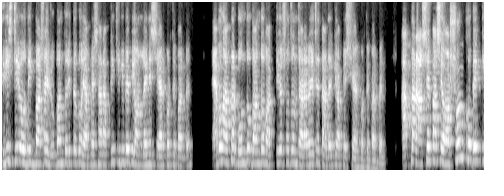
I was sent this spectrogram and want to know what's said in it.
তিরিশটির অধিক ভাষায় রূপান্তরিত করে আপনি সারা পৃথিবীব্যাপী অনলাইনে শেয়ার করতে পারবেন এবং আপনার বন্ধু বান্ধব আত্মীয় স্বজন যারা রয়েছে তাদেরকে আপনি শেয়ার করতে পারবেন। আপনার আশেপাশে অসংখ্য ব্যক্তি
